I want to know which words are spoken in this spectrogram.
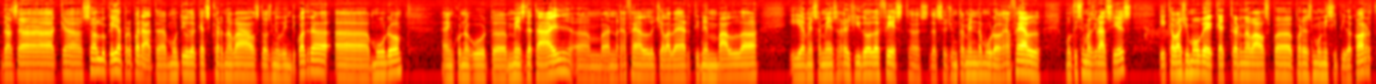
Doncs eh, que això és el que hi ha preparat a motiu d'aquests carnavals 2024 a Muro, hem conegut eh, més detall amb en Rafael Gelabert, tinent Batla i a més a més regidor de festes de l'Ajuntament de Muro. Rafael, moltíssimes gràcies i que vagi molt bé aquest carnavals per, per el municipi, d'acord?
